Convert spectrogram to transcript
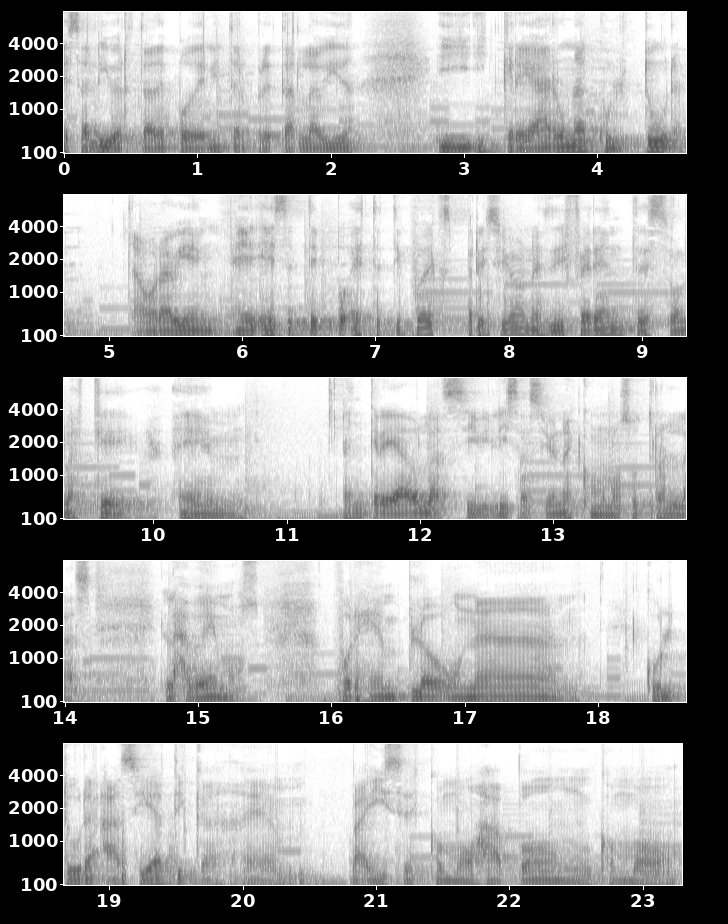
esa libertad de poder interpretar la vida y, crear una cultura. Ahora bien, e, ese tipo, este tipo de expresiones diferentes son las que em, han creado las civilizaciones como nosotros las, las vemos. Por ejemplo, una cultura asiática, em, países como Japón, como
